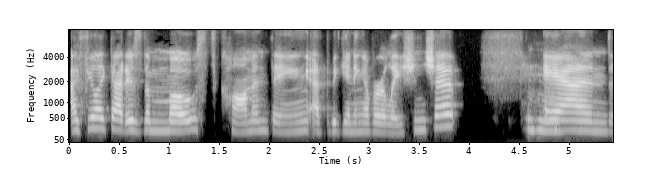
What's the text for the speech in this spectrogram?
I feel like that is the most common thing at the beginning of a relationship. Mm-hmm. And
